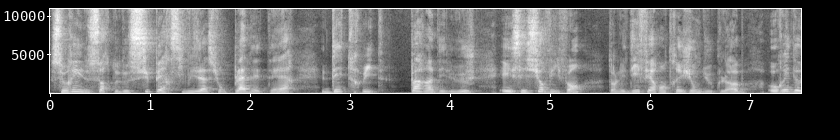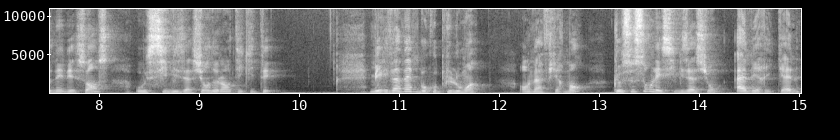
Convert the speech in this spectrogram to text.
serait une sorte de super civilisation planétaire détruite un déluge et ses survivants dans les différentes régions du globe auraient donné naissance aux civilisations de l'Antiquité. Mais il va même beaucoup plus loin, en affirmant que ce sont les civilisations américaines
